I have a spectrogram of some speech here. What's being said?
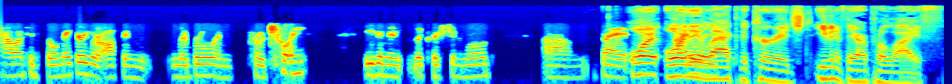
talented filmmakers are often liberal and pro-choice, even in the Christian world. Um, but or or I they was, lack the courage, even if they are pro-life,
